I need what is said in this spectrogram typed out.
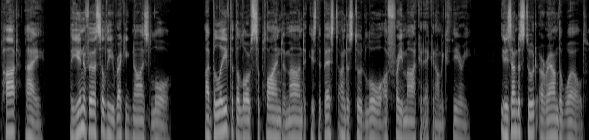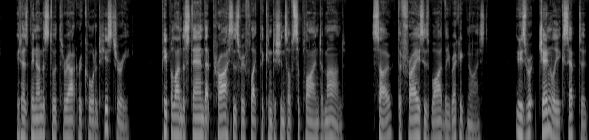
Part A a universally recognized law. I believe that the law of supply and demand is the best understood law of free market economic theory. It is understood around the world. It has been understood throughout recorded history. People understand that prices reflect the conditions of supply and demand. So, the phrase is widely recognized. It is generally accepted.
